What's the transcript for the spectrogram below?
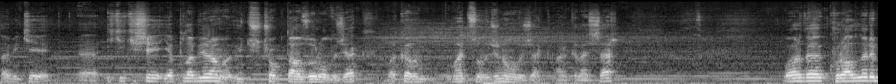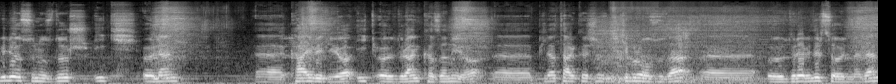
Tabii ki e, iki kişi yapılabilir ama 3 çok daha zor olacak. Bakalım maç sonucu ne olacak arkadaşlar. Bu arada kuralları biliyorsunuzdur. İlk ölen e, kaybediyor. İlk öldüren kazanıyor. E, plat arkadaşımız iki bronzu da e, öldürebilirse ölmeden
